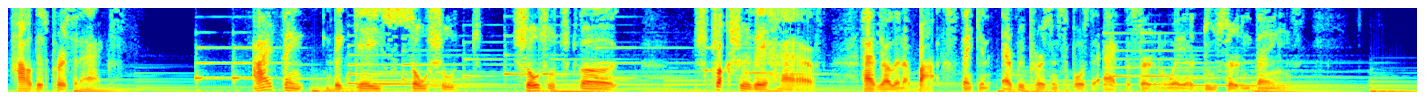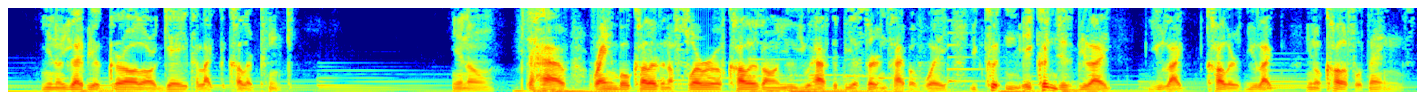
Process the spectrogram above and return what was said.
how this person acts? I think the gay social social uh, structure they have have y'all in a box thinking every person's supposed to act a certain way or do certain things. You know, you got to be a girl or gay to like the color pink. You know, to have rainbow colors and a flurry of colors on you, you have to be a certain type of way. You couldn't, it couldn't just be like, you like colors, you like, you know, colorful things.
